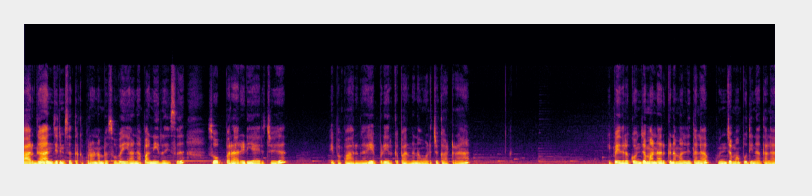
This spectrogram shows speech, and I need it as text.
பாருங்கள் அஞ்சு நிமிஷத்துக்கு அப்புறம் நம்ம சுவையான பன்னீர் ரைஸு சூப்பராக ரெடி ஆயிடுச்சு இப்போ பாருங்கள் எப்படி இருக்குது பாருங்கள் நான் உடச்சி காட்டுறேன். இப்போ இதில் கொஞ்சமாக நறுக்கின மல்லித்தலை கொஞ்சமாக புதினா தலை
